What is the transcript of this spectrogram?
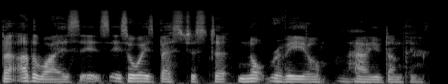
but otherwise, it's it's always best just to not reveal how you've done things.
